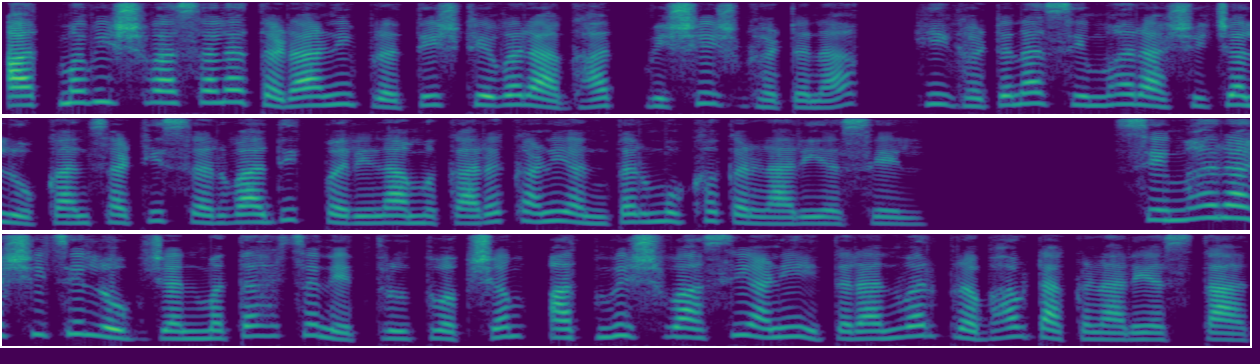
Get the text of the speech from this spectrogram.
आत्मविश्वासाला तडा आणि प्रतिष्ठेवर आघात. विशेष घटना. ही घटना सिंह राशीच्या लोकांसाठी सर्वाधिक परिणामकारक आणि अंतर्मुख करणारी असेल. सिंह राशीचे लोक जन्मतःच नेतृत्वक्षम आत्मविश्वासी आणि इतरांवर प्रभाव टाकणारे असतात.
